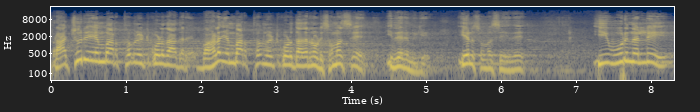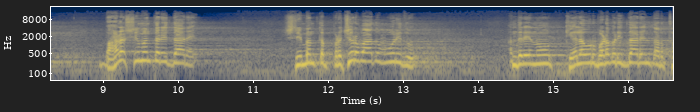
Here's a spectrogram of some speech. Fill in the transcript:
ಪ್ರಾಚುರ್ಯ ಎಂಬ ಅರ್ಥವನ್ನು ಇಟ್ಕೊಳ್ಳೋದಾದರೆ, ಬಹಳ ಎಂಬ ಅರ್ಥವನ್ನು ಇಟ್ಕೊಳ್ಳೋದಾದರೆ ನೋಡಿ, ಸಮಸ್ಯೆ ಇದೆ ನಿಮಗೆ. ಏನು ಸಮಸ್ಯೆ ಇದೆ? ಈ ಊರಿನಲ್ಲಿ ಬಹಳ ಶ್ರೀಮಂತರಿದ್ದಾರೆ. ಶ್ರೀಮಂತ ಪ್ರಚುರವಾದ ಊರಿದು. ಅಂದರೇನು ಕೆಲವರು ಬಡವರಿದ್ದಾರೆ ಅಂತ ಅರ್ಥ?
